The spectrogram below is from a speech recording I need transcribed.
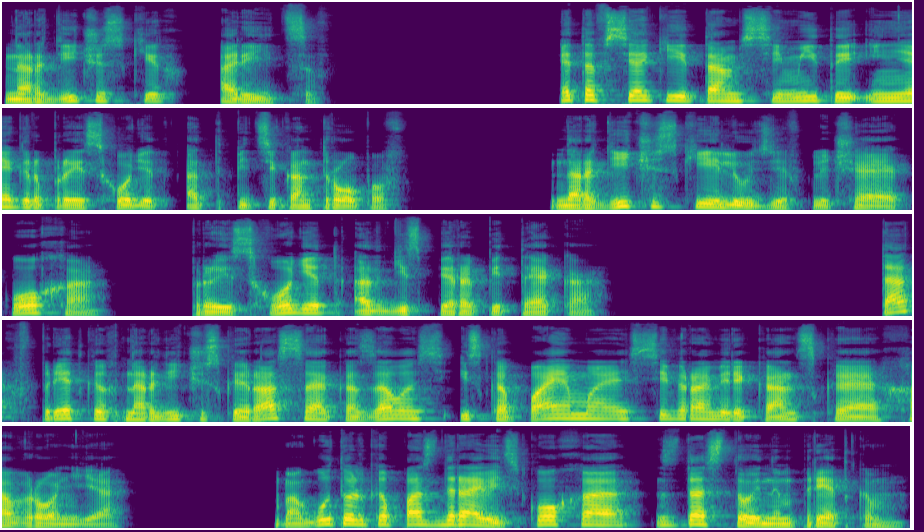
нордических арийцев. Это всякие там семиты и негры происходят от пятиконтропов. Нордические люди, включая Коха, происходят от Гесперопитека. Так в предках нордической расы оказалась ископаемая североамериканская хавронья, Могу только поздравить Коха с достойным предком.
